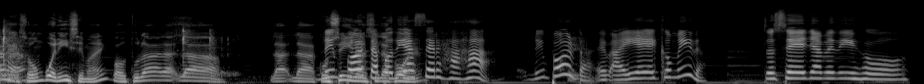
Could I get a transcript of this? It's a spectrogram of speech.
Ajá. Que son buenísimas, ¿eh? Cuando tú la, la, la, la, la No cocinas importa, la podía pones. ser jaja. No importa, eh, ahí hay comida. Entonces ella me dijo,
